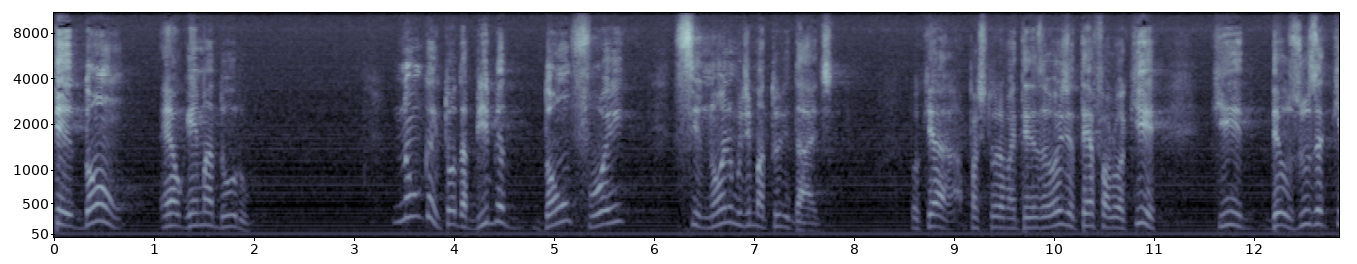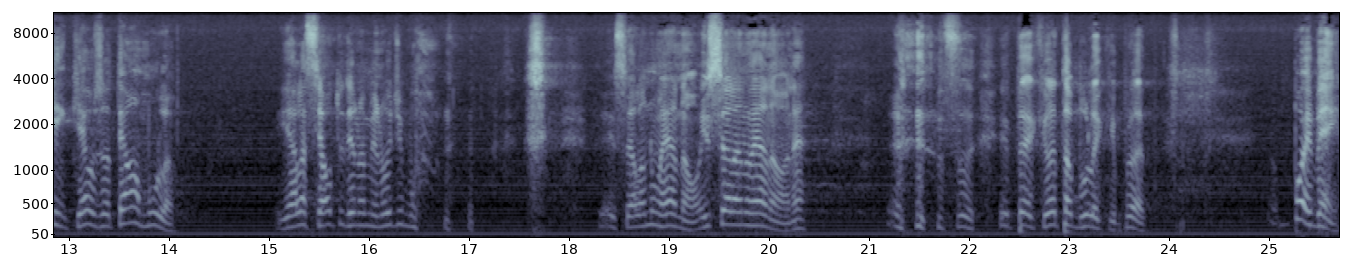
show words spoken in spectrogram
ter dom é alguém maduro. Nunca em toda a Bíblia dom foi sinônimo de maturidade. Porque a pastora Maria Teresa hoje até falou aqui que Deus usa quem quer, usou até uma mula. E ela se autodenominou de mula. Isso ela não é, não. Isso ela não é, não, né? então, aqui outra mula aqui, pronto. Pois bem.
